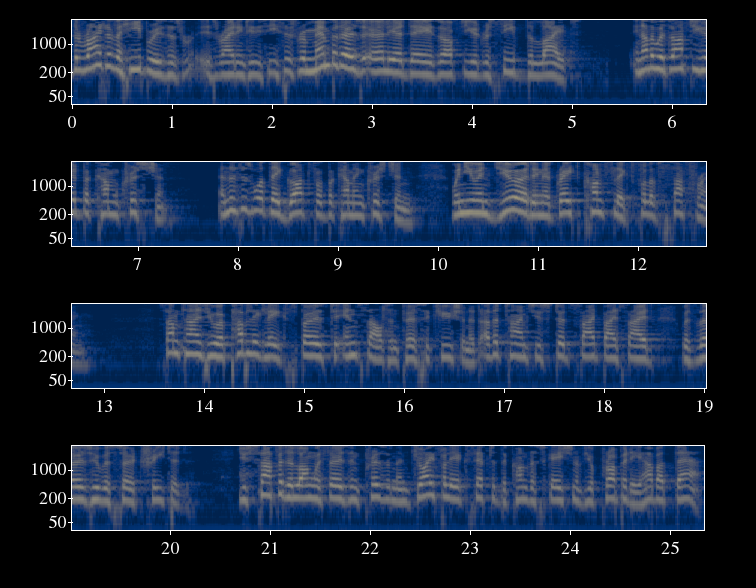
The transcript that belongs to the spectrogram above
the writer of Hebrews is, is writing to these. He says, Remember those earlier days after you had received the light. In other words, after you had become Christian. And this is what they got for becoming Christian. When you endured in a great conflict full of suffering. Sometimes you were publicly exposed to insult and persecution. At other times, you stood side by side with those who were so treated. You suffered along with those in prison and joyfully accepted the confiscation of your property. How about that?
